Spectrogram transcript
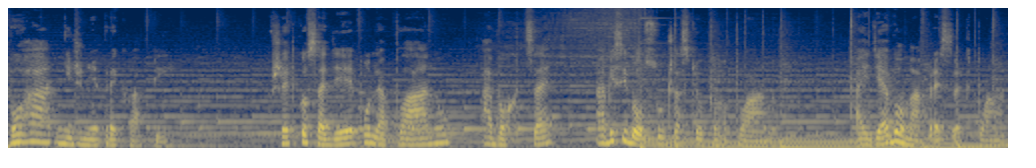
Boha nič neprekvapí. Všetko sa deje podľa plánu a Boh chce, aby si bol súčasťou toho plánu. Aj diabol má pre svet plán.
